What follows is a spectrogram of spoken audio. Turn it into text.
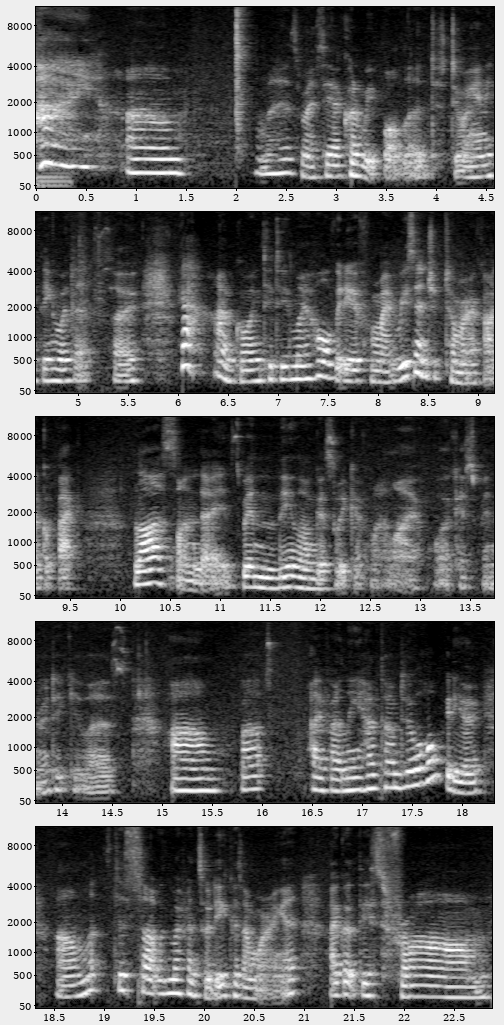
Hi, um, my hair's messy. I couldn't be bothered doing anything with it. So yeah, I'm going to do my whole video for my recent trip to America. I got back last Sunday. It's been the longest week of my life. Work has been ridiculous. Um, but I finally have time to do a whole video. Um, let's just start with my friend's hoodie because I'm wearing it. I got this from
